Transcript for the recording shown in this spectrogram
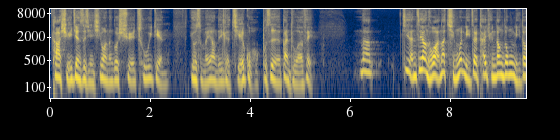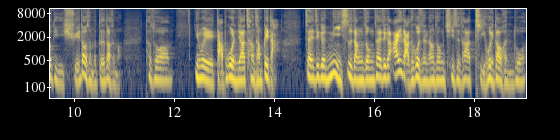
他学一件事情，希望能够学出一点。”有什么样的一个结果，不是半途而废？那既然这样的话，那请问你在跆拳当中，你到底学到什么，得到什么？他说：“因为打不过人家，常常被打，在这个逆势当中，在这个挨打的过程当中，其实他体会到很多，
